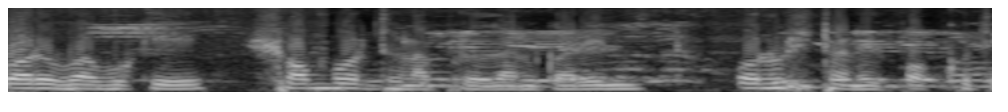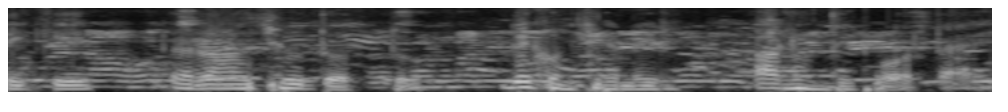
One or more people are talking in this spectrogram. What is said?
বড়বাবুকে সম্বর্ধনা প্রদান করেন। অনুষ্ঠানের পক্ষ থেকে রাজু দত্ত। দেখুন চ্যানেল আনন্দের পর্দায়।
